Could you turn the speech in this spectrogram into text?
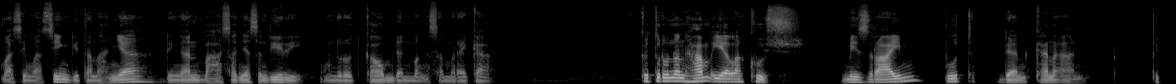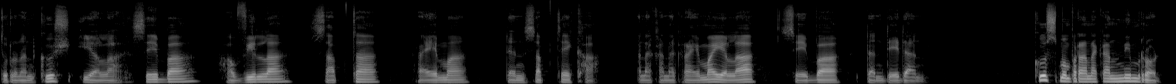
masing-masing di tanahnya dengan bahasanya sendiri menurut kaum dan bangsa mereka. Keturunan Ham ialah Kush, Mizraim, Put, dan Kanaan. Keturunan Kush ialah Seba, Havila, Sabta, Raema, dan Sabteka. Anak-anak Raema ialah Seba dan Dedan. Kus memperanakan Nimrod.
